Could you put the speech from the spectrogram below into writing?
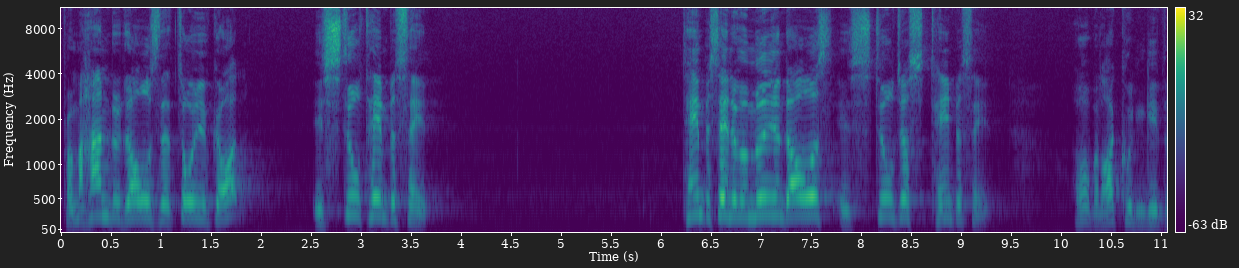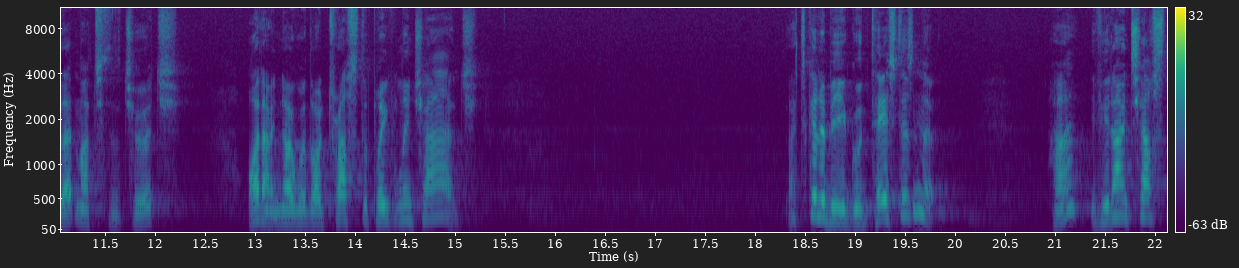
from $100, that's all you've got, is still 10%. 10% of a million dollars is still just 10%. Oh, but I couldn't give that much to the church. I don't know whether I trust the people in charge. That's going to be a good test, isn't it? Huh? If you don't trust,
